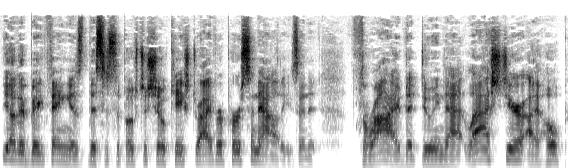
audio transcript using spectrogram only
The other big thing is this is supposed to showcase driver personalities, and it thrived at doing that last year. I hope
